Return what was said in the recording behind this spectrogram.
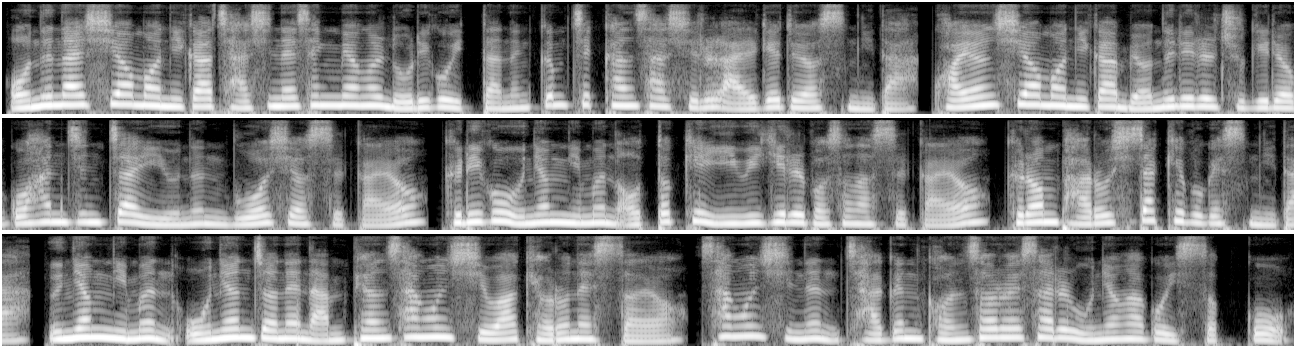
어느 날 시어머니가 자신의 생명을 노리고 있다는 끔찍한 사실을 알게 되었습니다. 과연 시어머니가 며느리를 죽이려고 한 진짜 이유는 무엇이었을까요? 그리고 은영님은 어떻게 이 위기를 벗어났을까요? 그럼 바로 시작해보겠습니다. 은영님은 5년 전에 남편 상훈 씨와 결혼했어요. 상훈 씨는 작은 건설 회사를 운영하고 있었고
